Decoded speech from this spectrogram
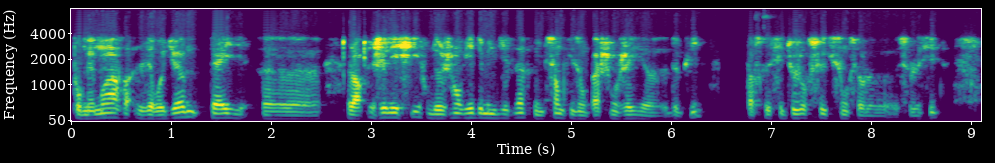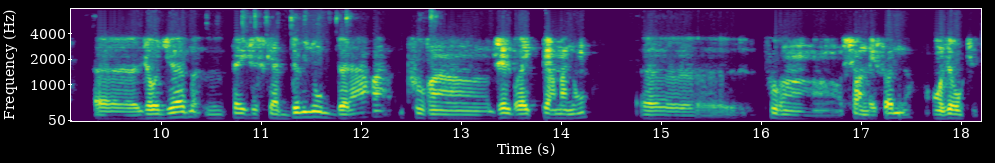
Pour mémoire, Zerodium paye. alors j'ai les chiffres de janvier 2019, mais il me semble qu'ils n'ont pas changé depuis, parce que c'est toujours ceux qui sont sur le, sur le site. Euh, Zerodium paye jusqu'à 2 millions de dollars pour un jailbreak permanent euh, pour un, sur un iPhone en zéro clic.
